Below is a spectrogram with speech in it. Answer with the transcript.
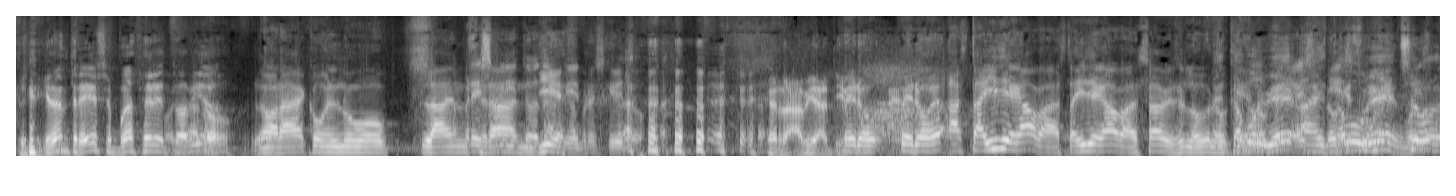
Pues te quedan tres, se puede hacer todavía. No, ahora con el nuevo plan serán diez. también. Prescrito. Qué rabia, tío. Pero, pero hasta ahí llegaba, hasta ahí llegaba, ¿sabes? Lo, lo Está que, muy lo que bien, es- ah, lo está que muy bien. hecho. Bueno,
